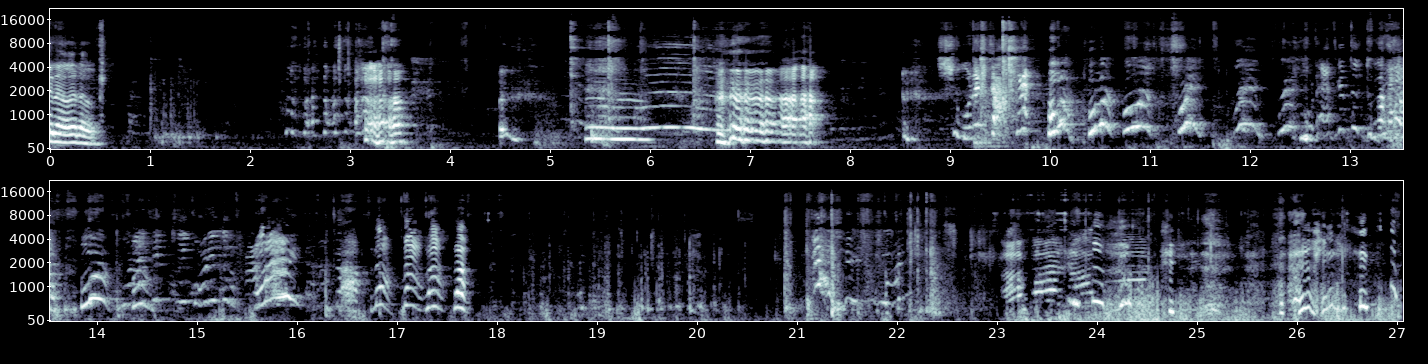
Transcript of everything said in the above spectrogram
এরাও এরাও শুয়োরের চাকরে। শুয়োরে আজকে তুই দুটো খাও। শুয়োরে আজকে কি করি তোর হাত? না না না না শুয়োরে। মানে জায়গা পাস না বাচ্চাদের একদম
